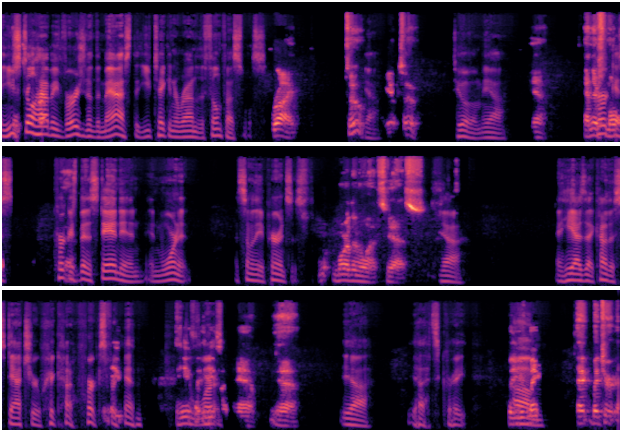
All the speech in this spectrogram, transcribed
and you still have a version of the mask that you've taken around to the film festivals, right? Two, yeah, yeah two, two of them, yeah, yeah, and there's Kirk more. Is, Kirk yeah. has been a stand-in and worn it at some of the appearances. More than once, yes. Yeah. And he has that kind of the stature where it kind of works for him. He, he's, he's a man. Yeah. Yeah. Yeah, it's great. But you um, make, eh, but your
